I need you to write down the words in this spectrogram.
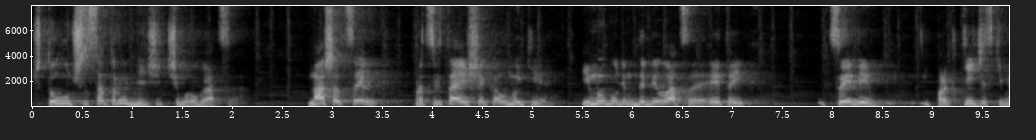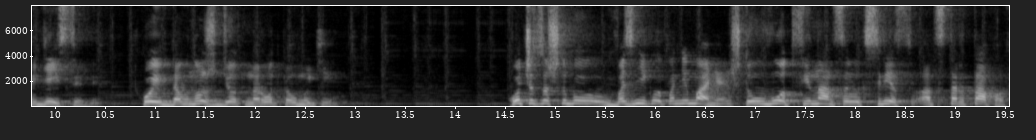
что лучше сотрудничать, чем ругаться. Наша цель – процветающая Калмыкия, и мы будем добиваться этой цели практическими действиями, коих давно ждет народ Калмыкии. Хочется, чтобы возникло понимание, что увод финансовых средств от стартапов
